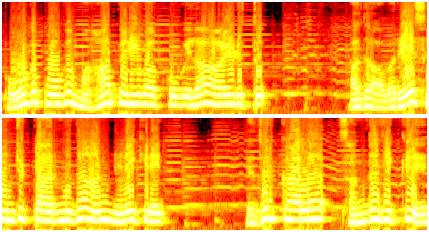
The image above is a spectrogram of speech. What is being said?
போக போக மகா பெரியவா கோவிலா ஆயிடுத்து. அது அவரே செஞ்சுட்டார்னு தான் நினைக்கிறேன். எதிர்கால சந்ததிக்கு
